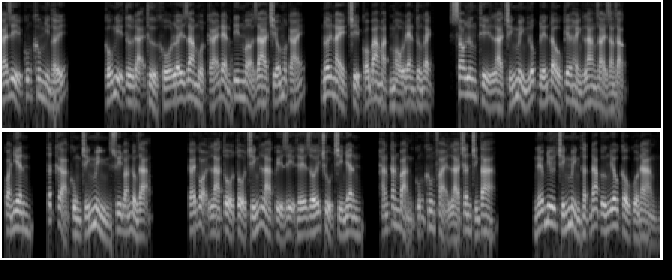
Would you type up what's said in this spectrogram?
cái gì cũng không nhìn thấy. Cố nghị từ đại thử khố lấy ra một cái đèn tin mở ra chiếu một cái, nơi này chỉ có ba mặt màu đen tường gạch, sau lưng thì là chính mình lúc đến đầu kia hành lang dài dàn giặc quả nhiên, tất cả cùng chính mình suy đoán đồng dạng. Cái gọi là tổ tổ chính là quỷ dị thế giới chủ trì nhân, hắn căn bản cũng không phải là chân chính ta. Nếu như chính mình thật đáp ứng yêu cầu của nàng,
